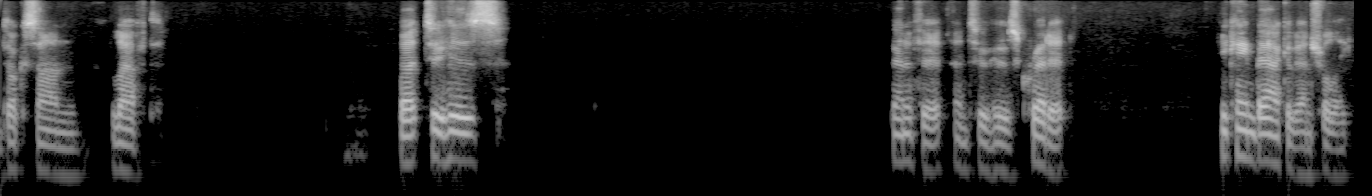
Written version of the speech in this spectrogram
Tokusan left but to his benefit and to his credit, he came back eventually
